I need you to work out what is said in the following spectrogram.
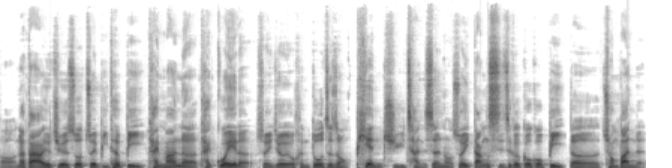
哦。那大家又觉得说追比特币太慢了，太贵了，所以就有很多这种骗局产生哦。所以当时这个狗狗币的创办人，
